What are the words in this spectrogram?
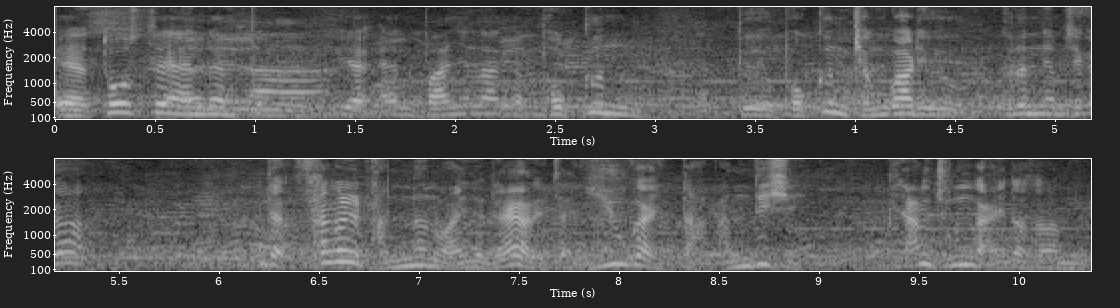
예, 토스트 앤 앤 바닐라 그 볶은 그 볶은 견과류 그런 냄새가 그러니까 상을 받는 와인은 내가 그랬잖아. 이유가 있다. 반드시 그냥 주는 거 아니다 사람들이.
